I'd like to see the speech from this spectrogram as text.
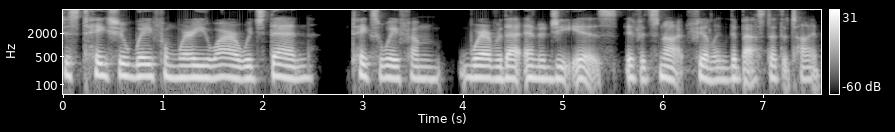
Just takes you away from where you are, which then takes away from wherever that energy is if it's not feeling the best at the time.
